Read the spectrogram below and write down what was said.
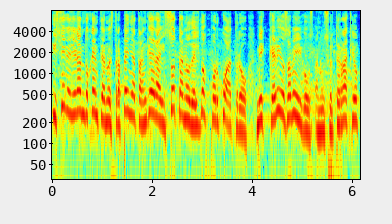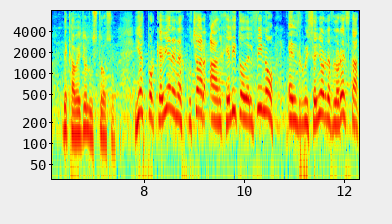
Y sigue llegando gente a nuestra peña tanguera, el sótano del 2x4. Mis queridos amigos, anunció el terráqueo de cabello lustroso. Y es porque vienen a escuchar a Angelito Delfino, el ruiseñor de Floresta,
